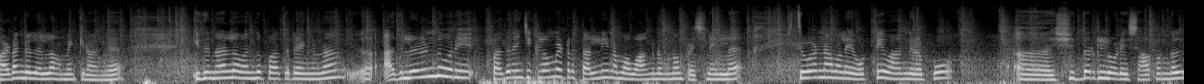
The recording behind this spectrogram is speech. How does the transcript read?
மடங்கள் எல்லாம் அமைக்கிறாங்க. இதனால் வந்து பார்த்துட்டிங்கன்னா அதுலேருந்து அதிலிருந்து ஒரு பதினஞ்சு கிலோமீட்டர் தள்ளி நம்ம வாங்கினோம்னா பிரச்சனை இல்லை. திருவண்ணாமலையை ஒட்டி வாங்குறப்போ சித்தர்களுடைய சாபங்கள்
